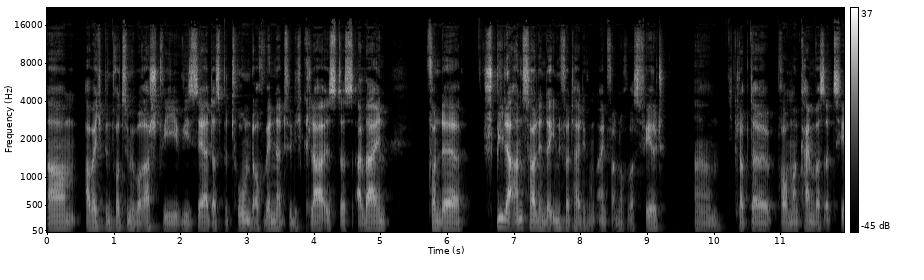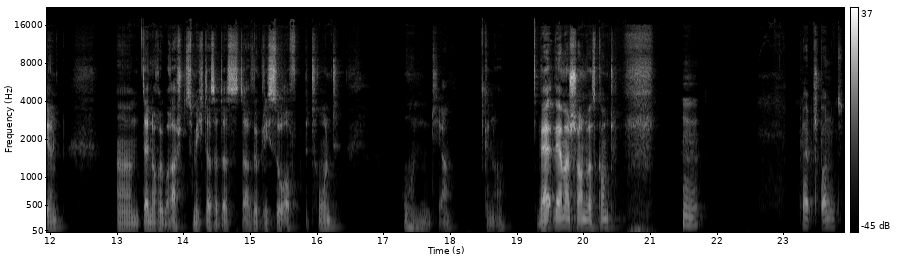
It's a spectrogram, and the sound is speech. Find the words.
Ähm, aber ich bin trotzdem überrascht, wie, wie sehr das betont, auch wenn natürlich klar ist, dass allein von der Spieleranzahl in der Innenverteidigung einfach noch was fehlt. Ähm, ich glaube, da braucht man keinem was erzählen. Ähm, dennoch überrascht es mich, dass er das da wirklich so oft betont. Und ja, genau. Wer, wer mal schauen, was kommt. Hm. Bleibt spannend.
